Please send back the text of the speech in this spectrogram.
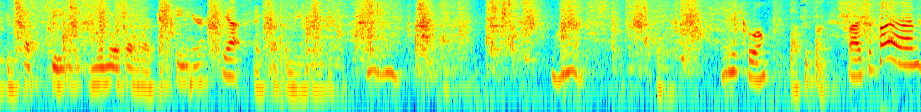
We can cut the, remove all our packing here Yeah. and cut the main beam down. Very cool. Lots of fun. Lots of fun.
